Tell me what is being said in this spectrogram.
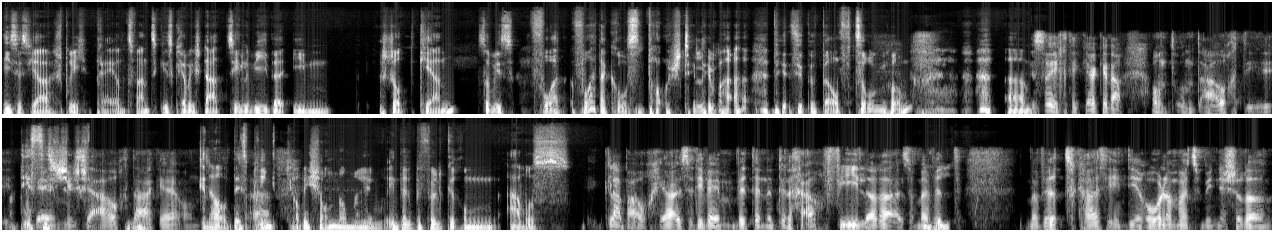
dieses Jahr, sprich 23, ist, glaube ich, Startziel wieder im Stadtkern, so wie es vor, vor der großen Baustelle war, die sie dort aufgezogen haben. Ähm, das ist richtig, ja, genau. Und, und auch die, die WM ist, ist, ja auch da, gell? Und, genau, das äh, bringt, glaube ich, schon nochmal in der Bevölkerung auch was glaube auch, ja. Also die WM wird dann natürlich auch viel, oder? Also man mhm. wird, man wird quasi in Tirol einmal zumindest, oder?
